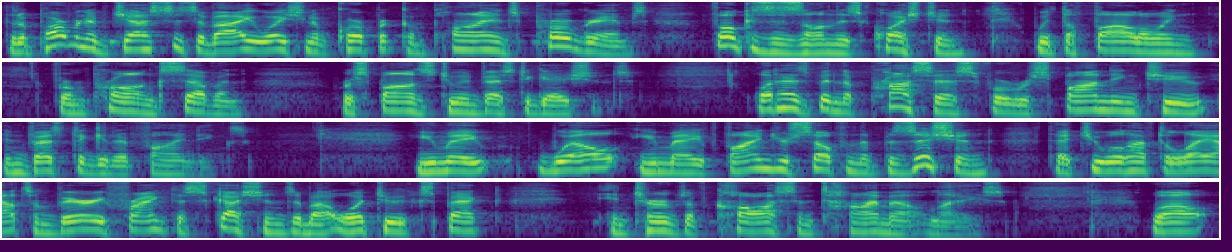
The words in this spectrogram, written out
The Department of Justice evaluation of corporate compliance programs focuses on this question with the following from prong 7 response to investigations. What has been the process for responding to investigative findings? You may well you may find yourself in the position that you will have to lay out some very frank discussions about what to expect in terms of costs and time outlays. While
